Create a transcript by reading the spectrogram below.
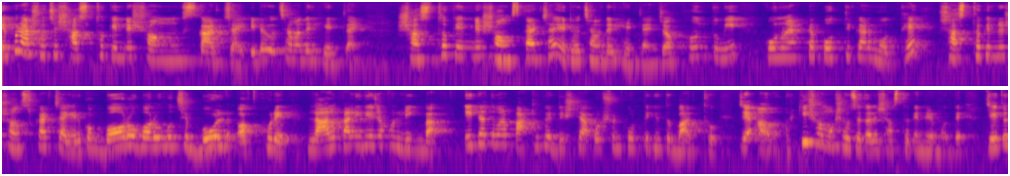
এরপর আসা হচ্ছে স্বাস্থ্য কেন্দ্রের সংস্কার চাই, এটা হচ্ছে আমাদের হেডলাইন স্বাস্থ্য কেন্দ্রের সংস্কার চাই, এটা হচ্ছে আমাদের হেডলাইন যখন তুমি কোনো একটা পত্রিকার মধ্যে স্বাস্থ্য কেন্দ্রের সংস্কার চাই, এরকম বড় বড় হচ্ছে বোল্ড অক্ষরে লাল কালি দিয়ে যখন লিখবা, এটা তোমার পাঠকের দৃষ্টি আকর্ষণ করতে কিন্তু বাধ্য। যে কি সমস্যা হচ্ছে তাদের স্বাস্থ্য কেন্দ্রের মধ্যে? যেহেতু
